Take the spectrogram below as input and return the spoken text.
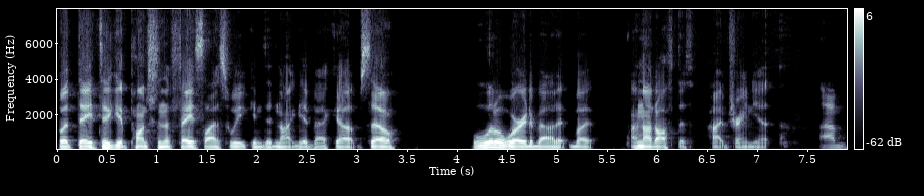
but they did get punched in the face last week and did not get back up. So a little worried about it, but I'm not off the hype train yet. I'm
